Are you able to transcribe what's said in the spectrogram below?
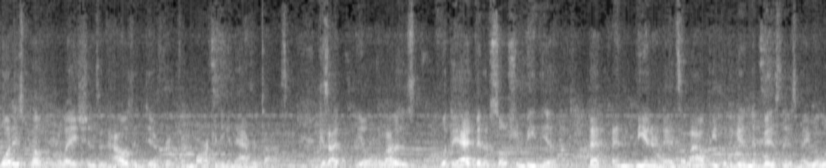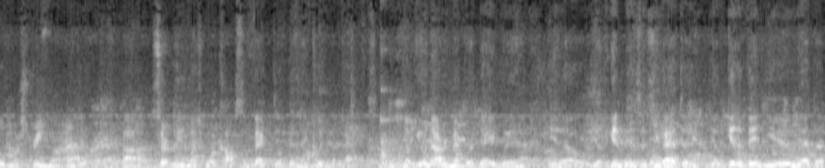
what is public relations and how is it different from marketing and advertising? Because I, you know, a lot of this with the advent of social media that and the internet, it's allowed people to get into business maybe a little more streamlined and uh, certainly much more cost effective than they could in the past. You, know, you and I remember a day when you know, you know, to get in business, you had to you know get a venue, you had to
